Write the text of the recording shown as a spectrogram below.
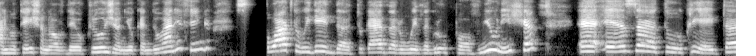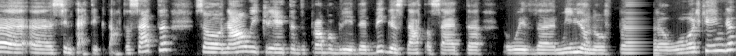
annotation of the occlusion, you can do anything. So what we did uh, together with a group of Munich is uh, to create a, a, synthetic data set. So now we created probably the biggest data set uh, with a million of walking,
